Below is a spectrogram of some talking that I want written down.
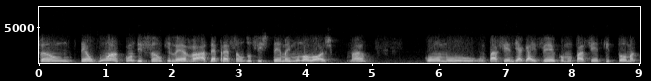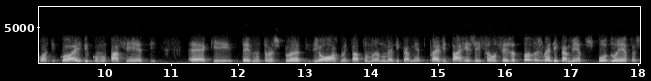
são têm alguma condição que leva à depressão do sistema imunológico, né? como um paciente de HIV, como um paciente que toma corticoide, como um paciente é, que teve um transplante de órgão e está tomando um medicamento para evitar a rejeição, ou seja, todos os medicamentos ou doenças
